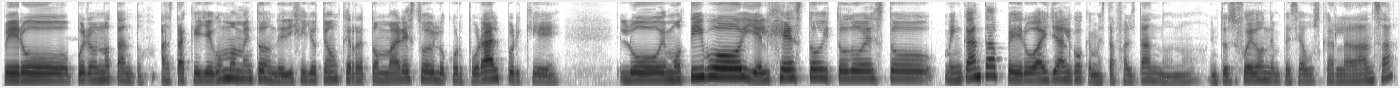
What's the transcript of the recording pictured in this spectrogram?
pero, pero no tanto. Hasta que llegó un momento donde dije, yo tengo que retomar esto de lo corporal porque lo emotivo y el gesto y todo esto me encanta, pero hay algo que me está faltando, ¿no? Entonces fue donde empecé a buscar la danza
